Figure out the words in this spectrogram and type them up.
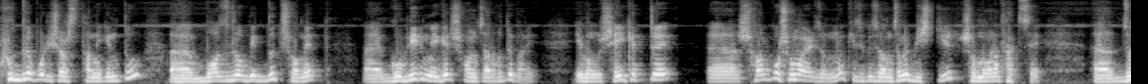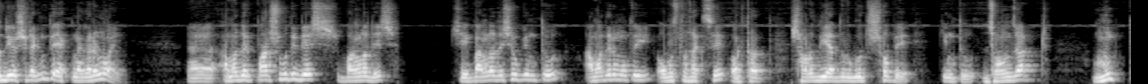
ক্ষুদ্র পরিসর স্থানে কিন্তু বজ্র বিদ্যুৎ সমেত গভীর মেঘের সঞ্চার হতে পারে। এবং সেই ক্ষেত্রে স্বল্প সময়ের জন্য কিছু কিছু অঞ্চলে বৃষ্টির সম্ভাবনা থাকছে। যদিও সেটা কিন্তু এক নাগারে নয়। আমাদের পার্শ্ববর্তী দেশ, বাংলাদেশ, সেই বাংলাদেশেও কিন্তু আমাদের মতোই অবস্থা থাকছে। অর্থাৎ শারদীয়া দুর্গোৎসবে কিন্তু ঝঞ্ঝাট মুক্ত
